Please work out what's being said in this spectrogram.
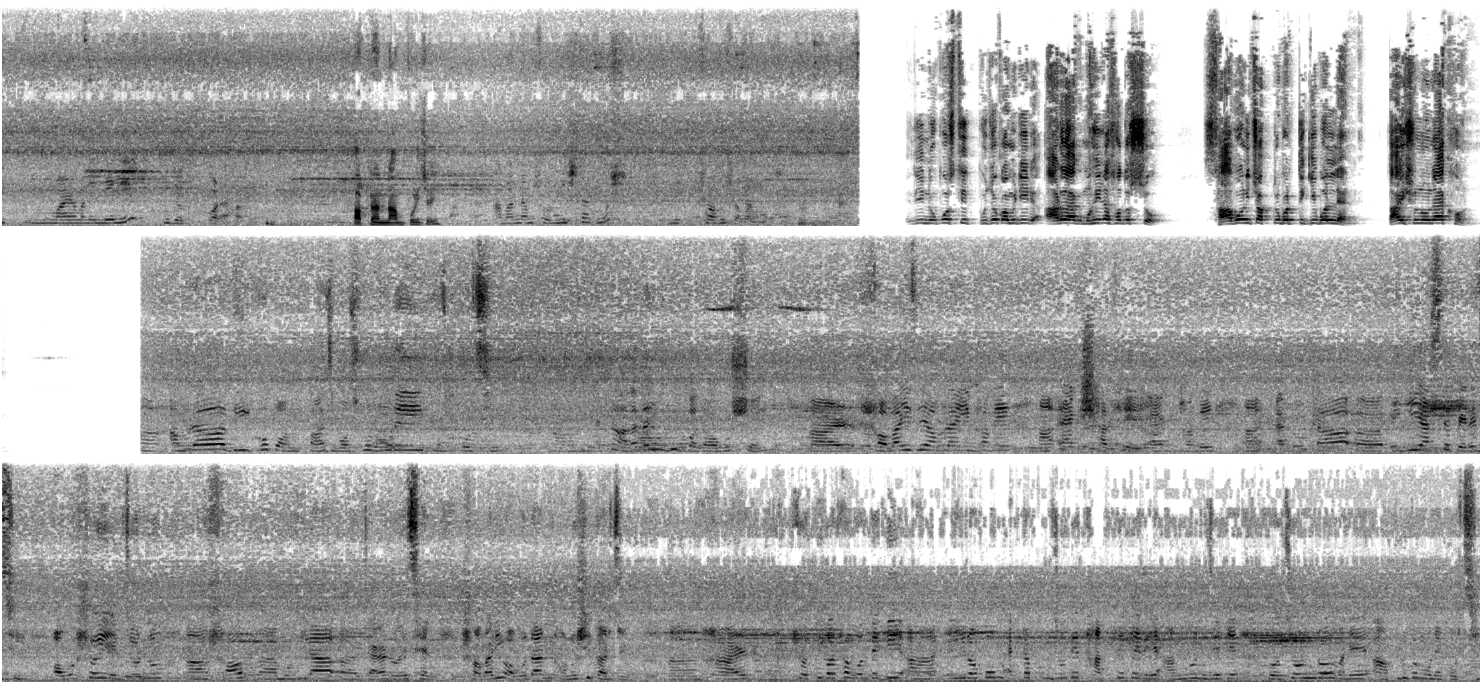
মানে মেনে পুজো করা হবে। আপনার নাম পরিচয়? আমার নাম শর্মিষ্ঠা ঘোষ সহসভাপতি। এদিন উপস্থিত পুজো কমিটির আরও এক মহিলা সদস্য শ্রাবণী চক্রবর্তী কি বললেন? তাই শুনুন এখন। আমরা দীর্ঘ পাঁচ বছর ধরে এই পুজো করছি। একটা আলাদাই অভিজ্ঞতা অবশ্যই। আর সবাই যে আমরা এইভাবে একসাথে, একভাবে এতটা এগিয়ে আসতে পেরেছি, অবশ্যই এর জন্য সব মহিলা যারা রয়েছেন, সবারই অবদান অনস্বীকার্য। আর সত্যি কথা বলতে কি এই রকম একটা পুজোতে থাকতে পেরে আমিও নিজেকে প্রচণ্ড মানে আপ্লুত মনে করছি।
